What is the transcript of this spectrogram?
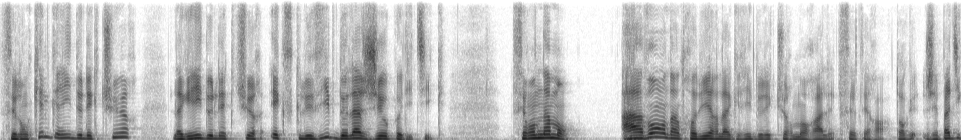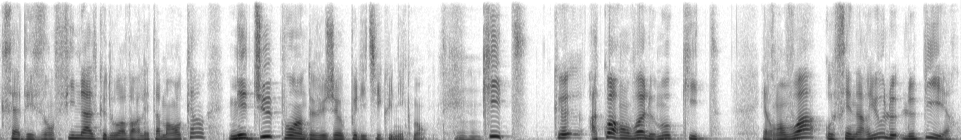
Selon quelle grille de lecture? La grille de lecture exclusive de la géopolitique. C'est en amont, avant d'introduire la grille de lecture morale, etc. Donc j'ai pas dit que c'est la décision finale que doit avoir l'État marocain, mais du point de vue géopolitique uniquement. Mhm. Quitte, que, à quoi renvoie le mot quitte? Il renvoie au scénario le pire,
